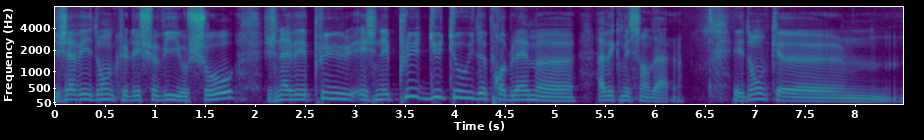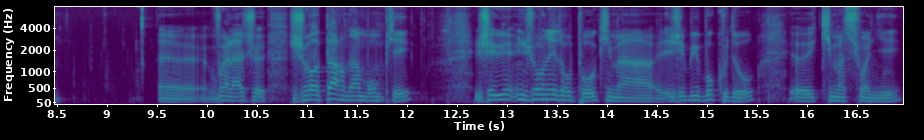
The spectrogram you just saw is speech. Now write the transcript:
J'avais donc les chevilles au chaud. Je n'avais plus et je n'ai plus du tout eu de problème euh, avec mes sandales. Et donc, euh, voilà, je, repars d'un bon pied. J'ai eu une journée de repos qui m'a, j'ai bu beaucoup d'eau, euh, qui m'a soigné,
